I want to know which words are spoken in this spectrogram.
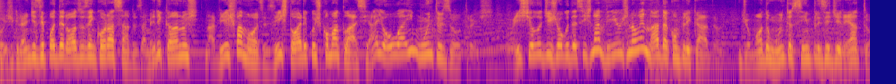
Os grandes e poderosos encouraçados americanos, navios famosos e históricos como a classe Iowa e muitos outros. O estilo de jogo desses navios não é nada complicado. De um modo muito simples e direto,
